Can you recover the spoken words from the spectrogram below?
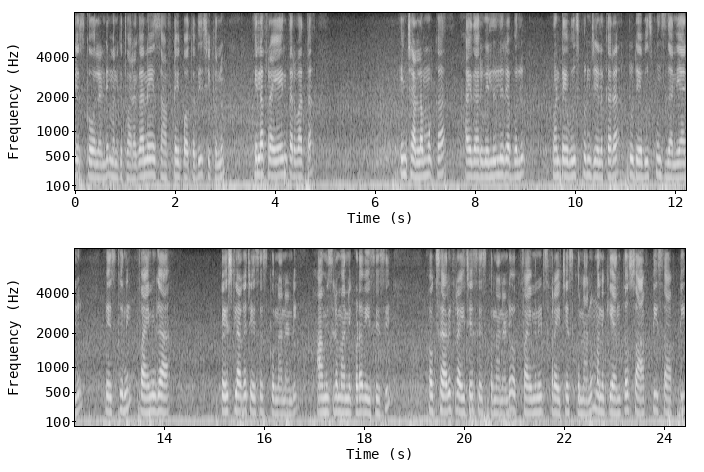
చేసుకోవాలండి. మనకి త్వరగానే సాఫ్ట్ అయిపోతుంది చికెన్. ఇలా ఫ్రై అయిన తర్వాత ఇంచు అల్లం ముక్క ఐదారు వెల్లుల్లి రెబ్బలు వన్ టేబుల్ స్పూన్ జీలకర్ర టూ టేబుల్ స్పూన్స్ ధనియాలు వేసుకుని ఫైన్గా పేస్ట్ లాగా చేసేసుకున్నానండి. ఆ మిశ్రమాన్ని కూడా వేసేసి ఒకసారి ఫ్రై చేసేసుకున్నానండి. ఒక ఫైవ్ మినిట్స్ ఫ్రై చేసుకున్నాను. మనకి ఎంతో సాఫ్టీ సాఫ్టీ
